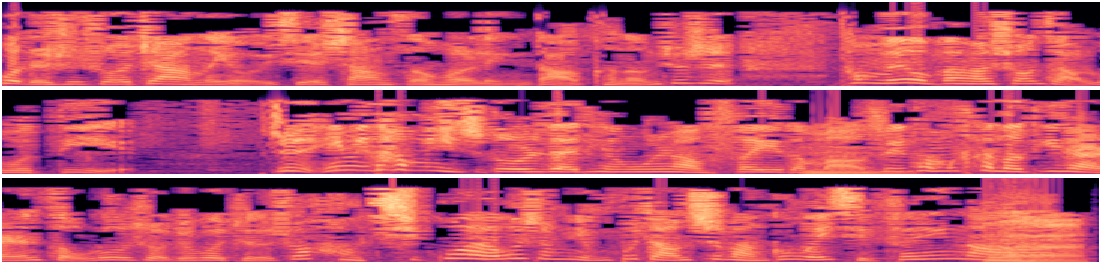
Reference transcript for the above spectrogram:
或者是说这样的有一些上司或者领导，可能就是他们没有办法双脚落地。就是因为他们一直都是在天空上飞的嘛，嗯所以他们看到地下人走路的时候，就会觉得说好奇怪，为什么你们不长翅膀跟我一起飞呢？对，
